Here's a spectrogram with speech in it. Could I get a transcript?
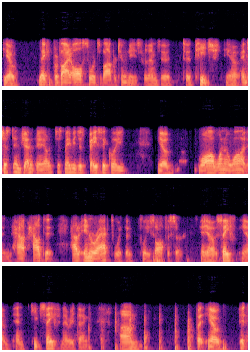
you know, they can provide all sorts of opportunities for them to to teach, you know, and just in gen, you know, just maybe just basically, you know, law 101 and how how to how to interact with a police officer, you know, safe, you know, and keep safe and everything. Um, but you know, it's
